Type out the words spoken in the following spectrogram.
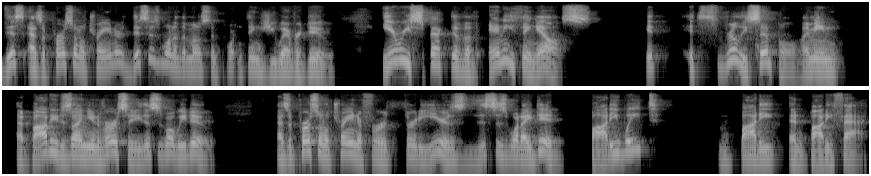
this as a personal trainer, this is one of the most important things you ever do, irrespective of anything else. It it's really simple. I mean, at Body Design University, this is what we do. As a personal trainer for 30 years, this is what I did: body weight, body and body fat.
